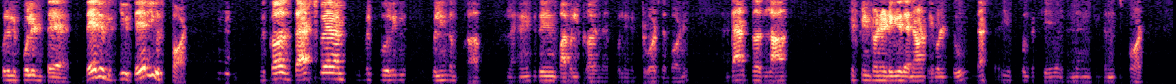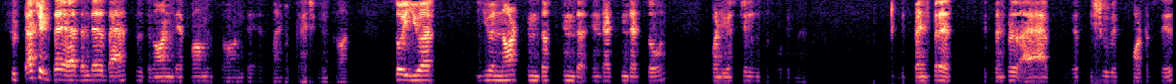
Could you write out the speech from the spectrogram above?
Pull it, pull it there. There you you there you spot mm, because that's where I'm people pulling pulling the uh, the barbell curl and they're pulling it towards the body. And that's the last 15 20 degree they're not able to. That's where you pull the cable and then you can spot. If you touch it there, then their balance is gone, their form is gone, their line of connection is gone. So you are you are not in the in the in that in that zone, but you are still supporting them. With bench press, with bench press, I have the issue with spotters is.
